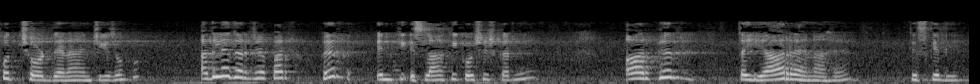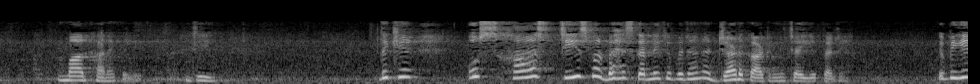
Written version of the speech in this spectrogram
خود چھوڑ دینا ہے ان چیزوں کو، اگلے درجے پر پھر ان کی اصلاح کی کوشش کرنی ہے، اور پھر تیار رہنا ہے کس کے لیے؟ مار کھانے کے لیے۔ جی۔ دیکھیے، اس خاص چیز پر بحث کرنے کے بجائے نا جڑ کاٹنی چاہیے پہلے۔ کہ یہ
